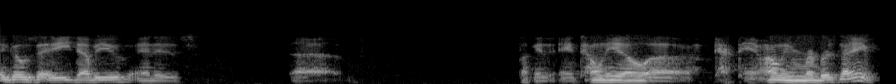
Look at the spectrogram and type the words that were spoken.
and goes to AEW and is uh, fucking Antonio. Uh, God damn, I don't even remember his name.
